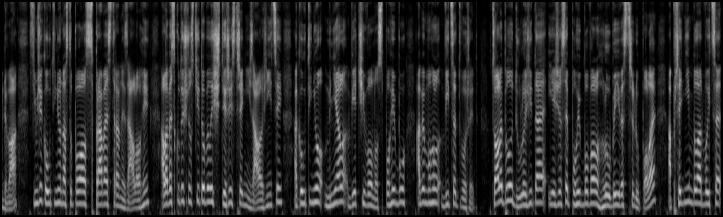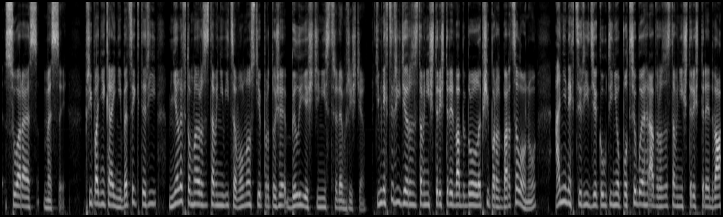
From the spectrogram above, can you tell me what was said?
4-4-2 s tím, že Coutinho nastupoval z pravé strany zálohy, ale ve skutečnosti to byli čtyři střední záložníci a Coutinho měl větší volnost pohybu, aby mohl více tvořit. Co ale bylo důležité, je, že se pohyboval hlouběji ve středu pole a před ním byla dvojce Suarez-Messi případně krajní beci, kteří měli v tomhle rozestavení více volnosti, protože byli ještění středem hřiště. Tím nechci říct, že rozestavení 4-4-2 by bylo lepší pro Barcelonu, ani nechci říct, že Coutinho potřebuje hrát v rozestavení 4-4-2,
